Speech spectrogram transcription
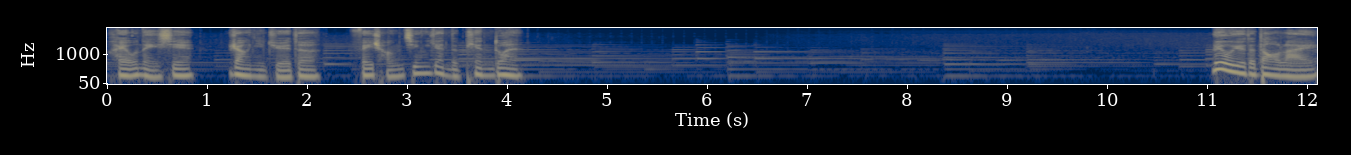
还有哪些让你觉得非常惊艳的片段？六月的到来，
